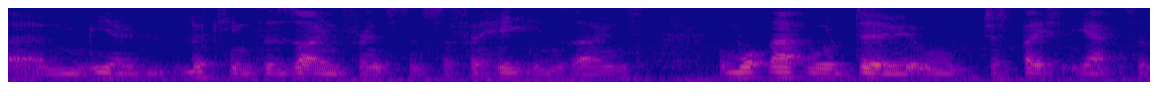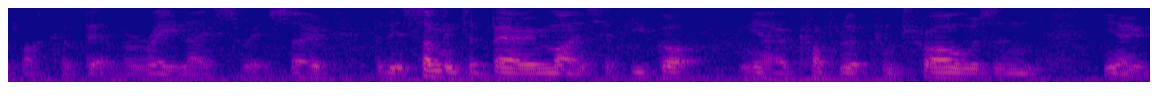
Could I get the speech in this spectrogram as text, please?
um, you know, looking to zone, for instance, so for heating zones. And what that will do, it will just basically act as like a bit of a relay switch. So, but it's something to bear in mind. So if you've got, you know, a couple of controls and, you know,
